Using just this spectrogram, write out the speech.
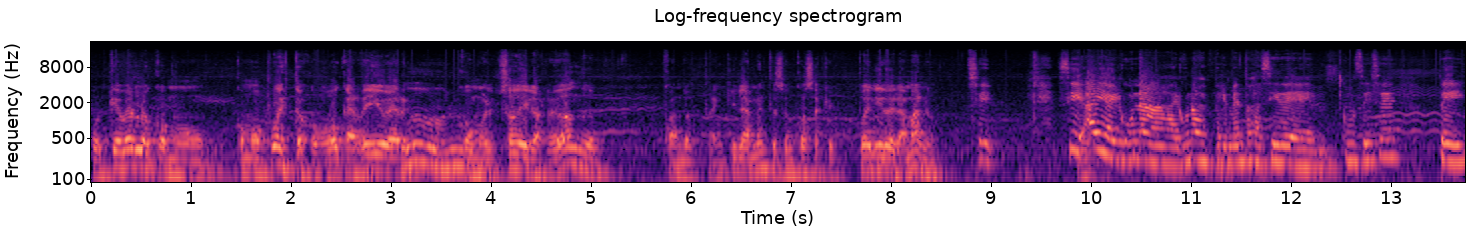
¿Por qué verlo como, como opuestos, como Boca River, No, no. como el Soda y los Redondos, cuando tranquilamente son cosas que pueden ir de la mano? Sí, sí, hay algunas, algunos experimentos así de, ¿cómo se dice? Pe-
